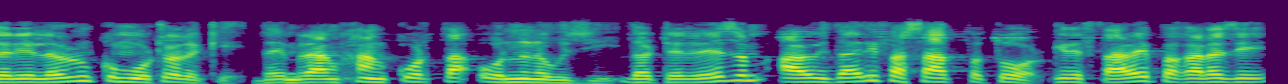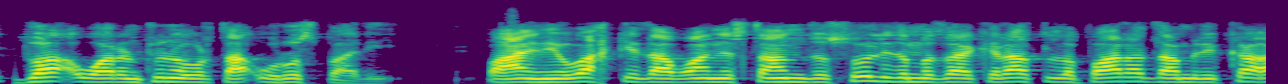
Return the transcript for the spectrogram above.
زرې لرونکو موټرو کې د عمران خان کور ته ورننوځي، د ټرریزم او اداري فساد په تور ګرفتارۍ په غرض یې دوه وارنټونه ورته وروسپاري. په عین وخت کې د افغانستان د سولې د مذاکراتو لپاره د امریکا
